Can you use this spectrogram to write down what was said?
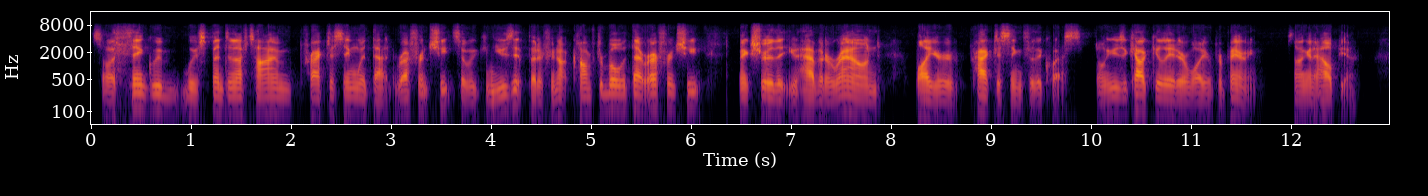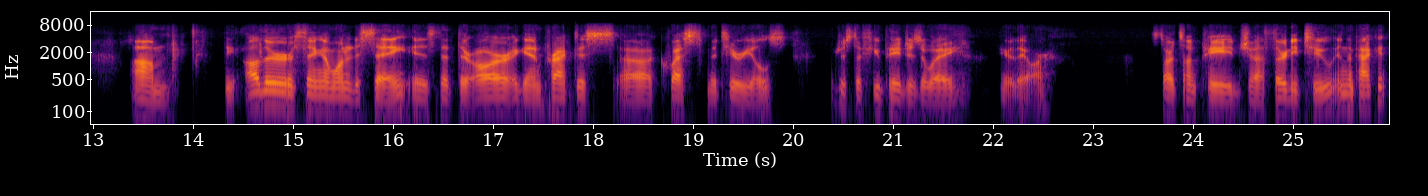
So I think we've, we've spent enough time practicing with that reference sheet so we can use it, but if you're not comfortable with that reference sheet, make sure that you have it around while you're practicing for the quest. Don't use a calculator while you're preparing. It's not going to help you. Um, the other thing I wanted to say is that there are, again, practice uh, quest materials. just a few pages away. Here they are. Starts on page uh, 32 in the packet.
